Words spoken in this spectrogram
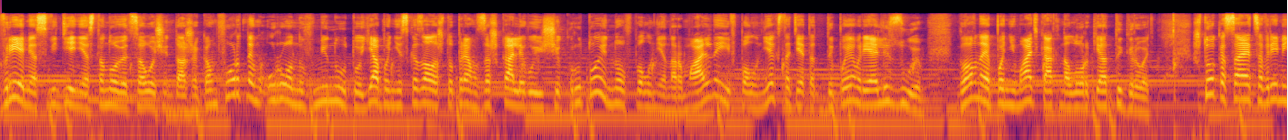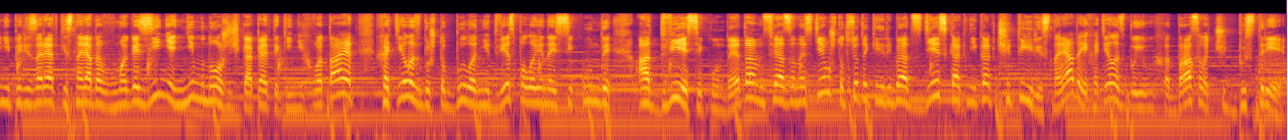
время сведения становится очень даже комфортным. Урон в минуту я бы не сказал, что прям зашкаливающий крутой, но вполне нормальный и вполне, кстати, этот ДПМ реализуем. Главное понимать, как на лорке отыгрывать. Что касается времени перезарядки снарядов в магазине, немножечко опять-таки не хватает. Хотелось бы, чтобы было не 2,5 секунды, а 2 секунды. Это связано с тем, что все-таки, ребят, здесь как ни как 4 снаряда, и хотелось бы их отбрасывать чуть быстрее.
